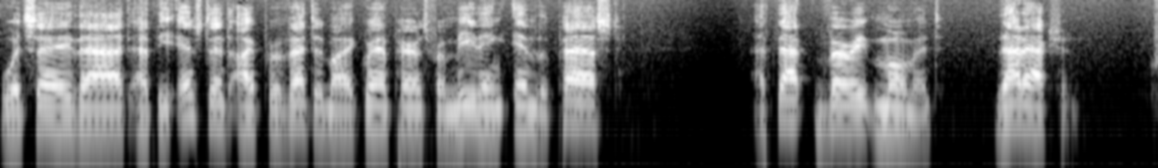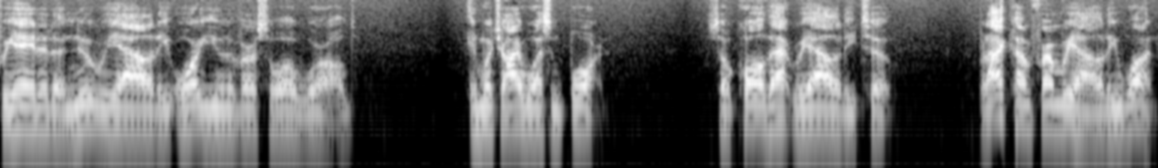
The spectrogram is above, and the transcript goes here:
would say that at the instant I prevented my grandparents from meeting in the past, at that very moment, that action created a new reality or universe or world in which I wasn't born. So call that reality two. But I come from reality one.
